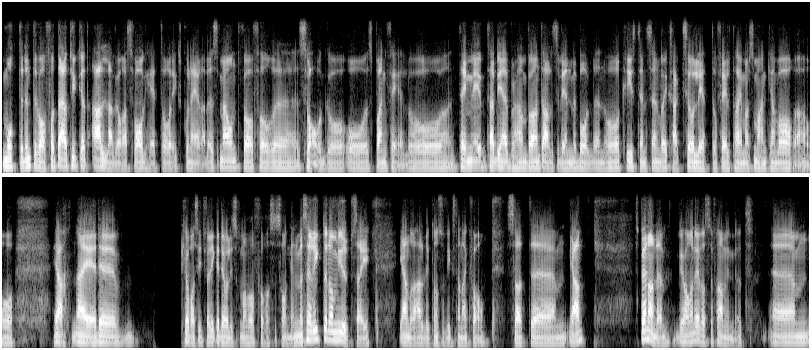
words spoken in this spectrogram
måtte det inte vara. För där tyckte jag att alla våra svagheter exponerades. Mount var för eh, svag och, och sprang fel och Tabby Abraham var inte alls vän med bollen och Christensen var exakt så lätt och feltajmad som han kan vara. Och ja, nej, det Kovacic var lika dålig som han var förra säsongen. Men sen ryckte de ju upp sig i andra halvlek, de som fick stanna kvar. Så att ehm, ja, spännande. Vi har en del att se fram emot. Ehm,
